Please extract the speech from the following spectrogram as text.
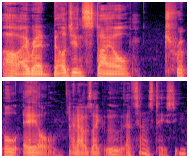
Oh, I read Belgian style triple ale, and I was like, "Ooh, that sounds tasty."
